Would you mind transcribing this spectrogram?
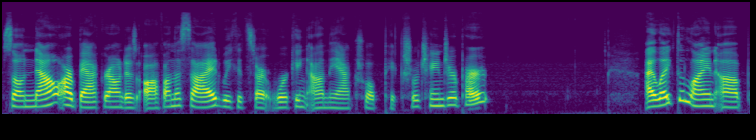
So now our background is off on the side. We could start working on the actual picture changer part. I like to line up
